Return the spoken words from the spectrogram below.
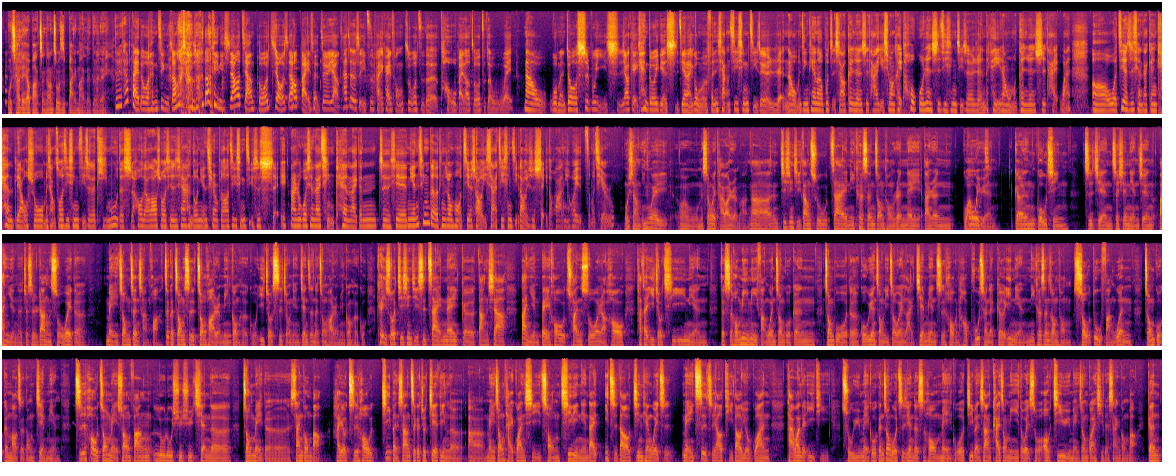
我差点要把整张桌子摆满了，对不对？对，他摆得我很紧张，我想说，到底你是要讲多久，是要摆成这个样？他真的是一字排开，从桌子的头摆到桌子的尾。那我们就事不宜迟，要给更多一点时间来跟我们分享季星吉这个人。那我们今天呢，不只是要更认识他，也希望可以透过认识季星吉这个人，可以让我们更认识台湾。呃，我记得之前在跟 Ken 聊说我们想做季星吉这个题目的时候，聊到说，其实现在很多年轻人不知道季星吉是谁。那如果现在请来跟这些年轻的听众朋友介绍一下基辛吉到底是谁的话，你会怎么切入？我想，因为呃，我们身为台湾人嘛，那基辛吉当初在尼克森总统任内担任国安委员跟国务卿之间，这些年间扮演的就是让所谓的。美中正常化，这个“中”是中华人民共和国，一九四九年建政的中华人民共和国。可以说，基辛格是在那个当下扮演背后穿梭，然后他在一九七一年的时候秘密访问中国，跟中国的国务院总理周恩来见面之后，然后铺成了隔一年尼克森总统首度访问中国，跟毛泽东见面之后，中美双方陆陆续续签了中美的三公报。还有之后，基本上这个就界定了啊、呃，美中台关系从七零年代一直到今天为止，每一次只要提到有关台湾的议题，处于美国跟中国之间的时候，美国基本上开宗明义都会说，哦，基于美中关系的三公报，跟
